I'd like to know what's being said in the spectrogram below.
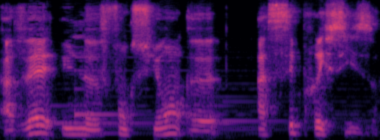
avait une fonction euh, assez précise.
